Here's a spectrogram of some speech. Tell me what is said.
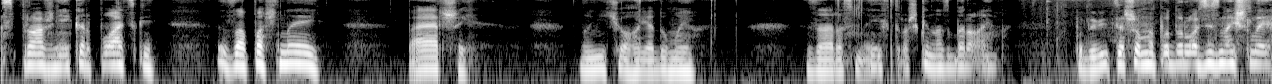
Справжній карпатський, запашний. Перший. Ну нічого, я думаю. Зараз ми їх трошки назбираємо. Подивіться, що ми по дорозі знайшли.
